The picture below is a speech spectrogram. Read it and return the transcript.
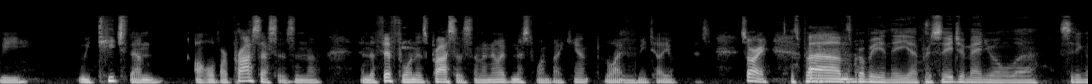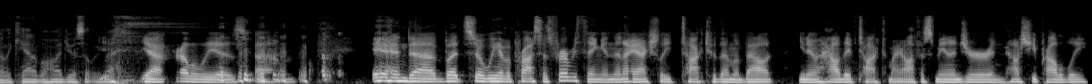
we, we teach them all of our processes. And the, and the fifth one is process. And I know I've missed one, but I can't for the life mm. of me tell you. Sorry. It's probably, Um, it's probably in the uh, procedure manual uh, sitting on the counter behind you or something. mate. Yeah, probably is. Um, and uh, but so we have a process for everything, and then I actually talk to them about you know how they've talked to my office manager and how she probably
